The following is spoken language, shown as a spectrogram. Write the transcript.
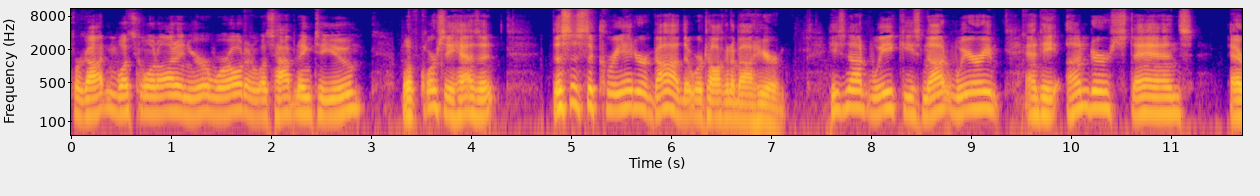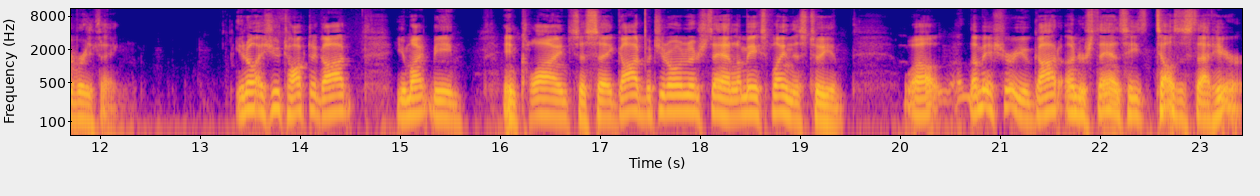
forgotten what's going on in your world and what's happening to you? Well, of course he hasn't. This is the creator God that we're talking about here. He's not weak, he's not weary, and he understands everything. You know, as you talk to God, you might be inclined to say, God, but you don't understand. Let me explain this to you. Well, let me assure you, God understands. He tells us that here.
